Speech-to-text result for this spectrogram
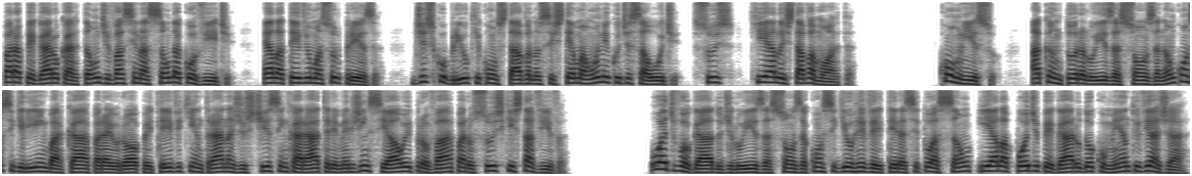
para pegar o cartão de vacinação da Covid, ela teve uma surpresa. Descobriu que constava no Sistema Único de Saúde, SUS, que ela estava morta. Com isso, a cantora Luísa Sonza não conseguiria embarcar para a Europa e teve que entrar na justiça em caráter emergencial e provar para o SUS que está viva. O advogado de Luísa Sonza conseguiu reverter a situação e ela pôde pegar o documento e viajar.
